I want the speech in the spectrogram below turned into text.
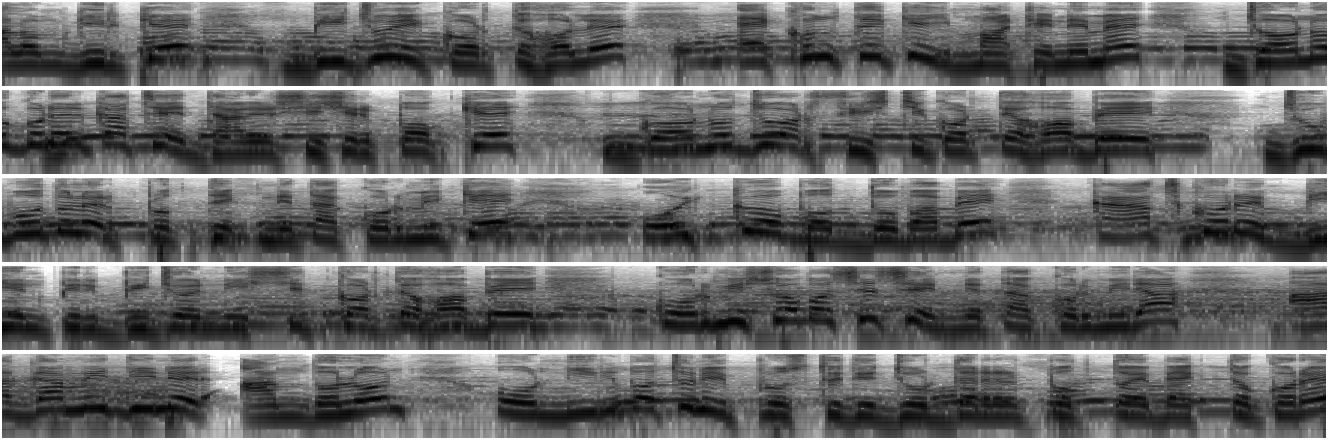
আলমগীরকে বিজয়ী করতে হলে এখন থেকেই মাঠে নেমে জনগণের কাছে দাঁড়ের শীষের পক্ষে গণজোয়ার সৃষ্টি করতে হবে। যুবদলের প্রত্যেক নেতা কর্মীকে ঐক্যবদ্ধভাবে কাজ করে বিএনপির বিজয় নিশ্চিত করতে হবে। কর্মী সভা শেষে নেতাকর্মীরা আগামী দিনের আন্দোলন ও নির্বাচনী প্রস্তুতি জোরদারের প্রত্যয় ব্যক্ত করে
